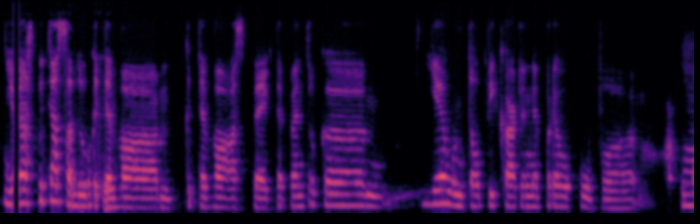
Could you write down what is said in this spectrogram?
Eu aș putea să aduc okay. câteva, câteva aspecte, pentru că e un topic care ne preocupă. Acum,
